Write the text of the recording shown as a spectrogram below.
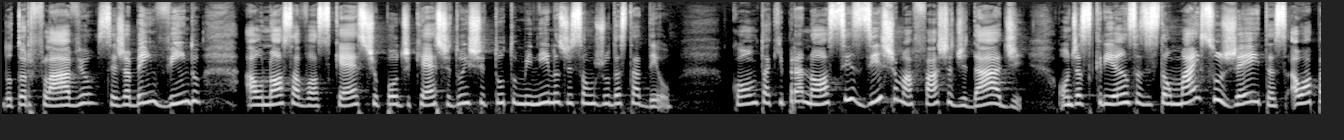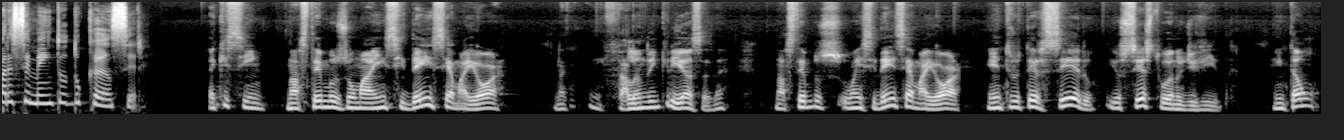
Doutor Flávio, seja bem-vindo ao Nossa Vozcast, o podcast do Instituto Meninos de São Judas Tadeu conta aqui para nós se existe uma faixa de idade onde as crianças estão mais sujeitas ao aparecimento do câncer. É que sim, nós temos uma incidência maior, né, falando em crianças, né? Nós temos uma incidência maior entre o terceiro e o sexto ano de vida. Então,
